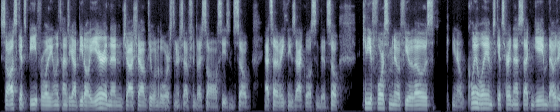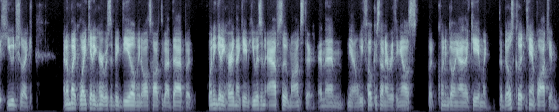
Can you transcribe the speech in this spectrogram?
Sauce gets beat for one of the only times he got beat all year, and then Josh Allen threw one of the worst interceptions I saw all season. So outside of anything Zach Wilson did. So can you force him into a few of those? You know, Quinn Williams gets hurt in that second game. That was a huge like. I know Mike White getting hurt was a big deal. We all talked about that, but Quinn getting hurt in that game, he was an absolute monster. And then you know we focused on everything else, but Quinn going out of that game, like the Bills could, can't block him.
